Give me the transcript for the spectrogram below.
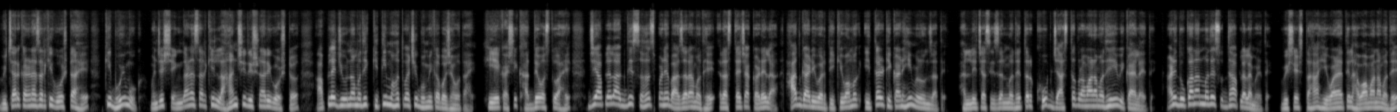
विचार करण्यासारखी गोष्ट आहे की भुईमुख म्हणजे शेंगदाण्यासारखी लहानशी दिसणारी गोष्ट आपल्या जीवनामध्ये किती महत्वाची भूमिका बजावत आहे? ही एक अशी खाद्यवस्तू आहे जी आपल्याला अगदी सहजपणे बाजारामध्ये रस्त्याच्या कडेला हातगाडीवरती किंवा मग इतर ठिकाणीही मिळून जाते. हल्लीच्या सीझनमध्ये तर खूप जास्त प्रमाणामध्येही विकायला येते. आणि दुकानांमध्ये सुद्धा आपल्याला मिळते. विशेषतः हिवाळ्यातील हवामानामध्ये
